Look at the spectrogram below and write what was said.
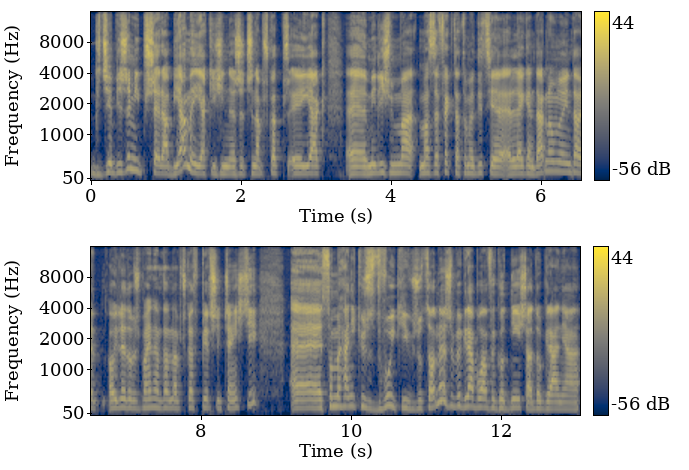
gdzie bierzemy i przerabiamy jakieś inne rzeczy, na przykład e, jak e, mieliśmy Ma Mass Effecta, tą edycję legendarną, no i da, o ile dobrze pamiętam, tam na przykład w pierwszej części e, są mechaniki już z dwójki wrzucone, żeby gra była wygodniejsza do grania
